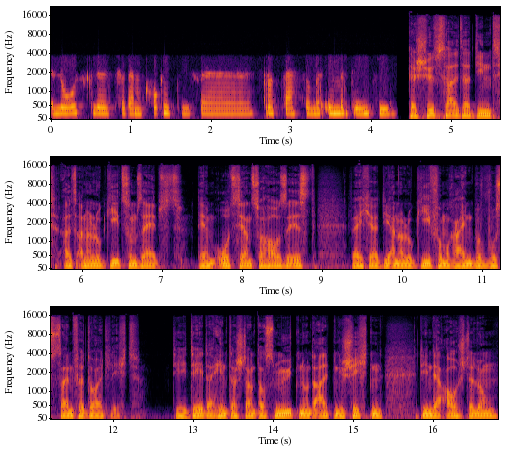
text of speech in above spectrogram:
losgelöst von dem kognitiven Prozess, wo wir immer drin sind. Der Schiffshalter dient als Analogie zum Selbst, der im Ozean zu Hause ist, welcher die Analogie vom reinen Bewusstsein verdeutlicht. Die Idee dahinter stammt aus Mythen und alten Geschichten, die in der Ausstellung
